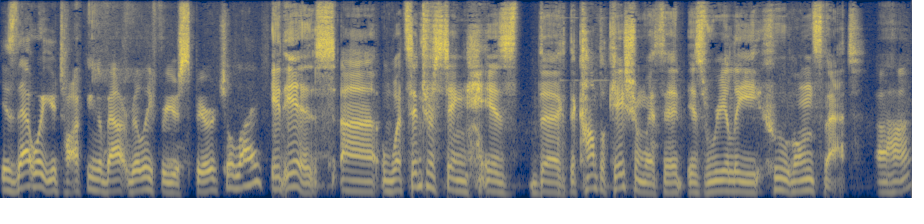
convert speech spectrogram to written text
Is that what you're talking about really for your spiritual life? It is. Uh, what's interesting is the the complication with it is really who owns that uh-huh.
